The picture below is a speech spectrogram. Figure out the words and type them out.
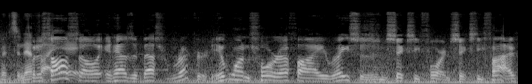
it's but it's also, it has the best record. It won four FIA races in 64 and 65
